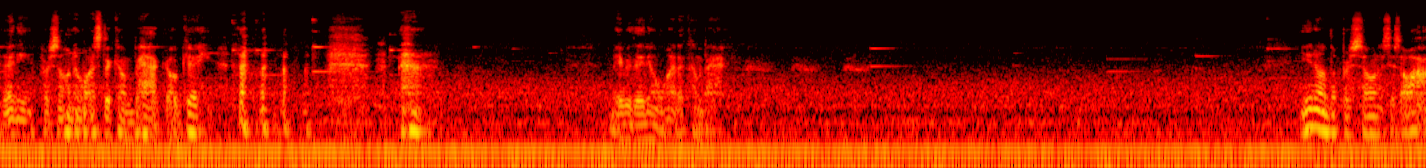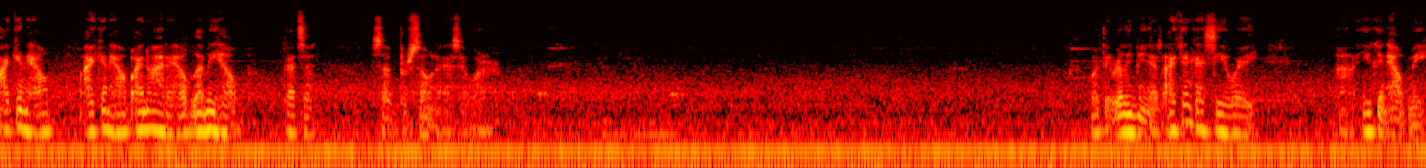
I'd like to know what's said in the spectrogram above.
If any persona wants to come back, okay. Maybe they don't want to come back. You know, the persona says, oh, I can help. I can help. I know how to help. Let me help. That's a sub-persona, as it were. They really mean is, I think I see a way uh, you can help me.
